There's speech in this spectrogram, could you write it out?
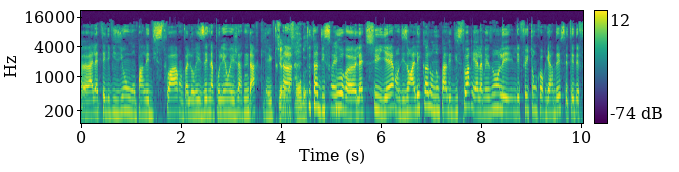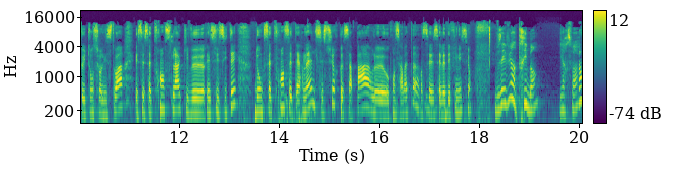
euh, à la télévision où on parlait d'histoire, on valorisait Napoléon et Jeanne d'Arc. Il a eu tout un, tout un discours euh, là-dessus hier en disant à l'école on nous parlait d'histoire et à la maison les, les feuilletons qu'on regardait c'était des feuilletons sur l'histoire et c'est cette France-là qui veut ressusciter. Donc cette France éternelle, c'est sûr que ça parle aux conservateurs, c'est c'est la définition. Vous avez vu un tribun? Hier soir? Non,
